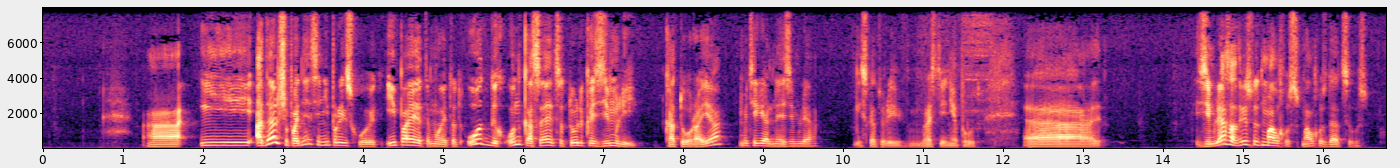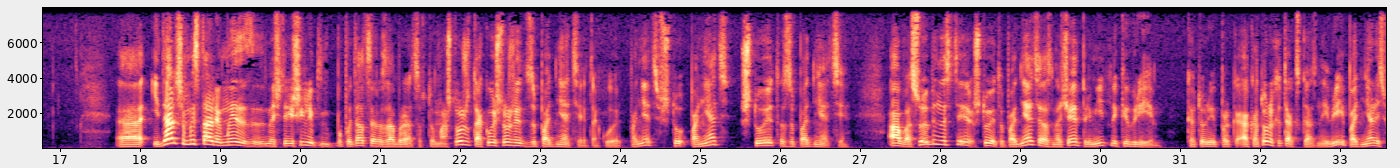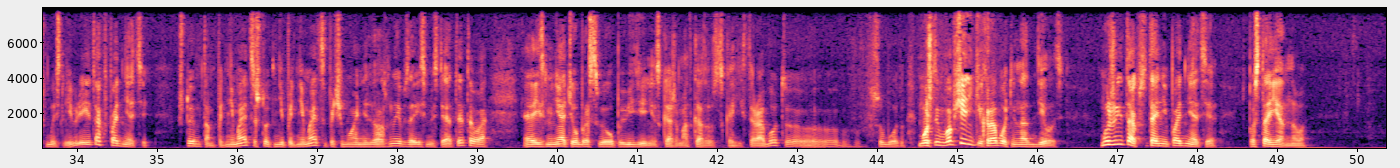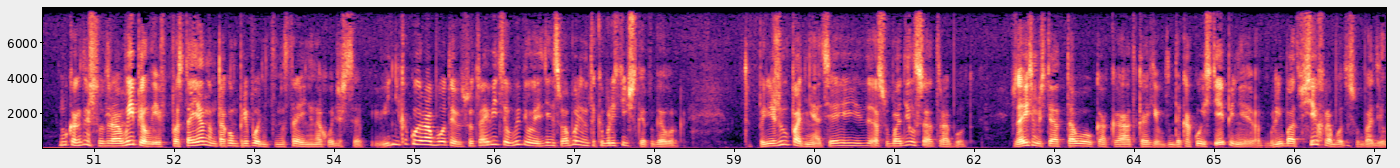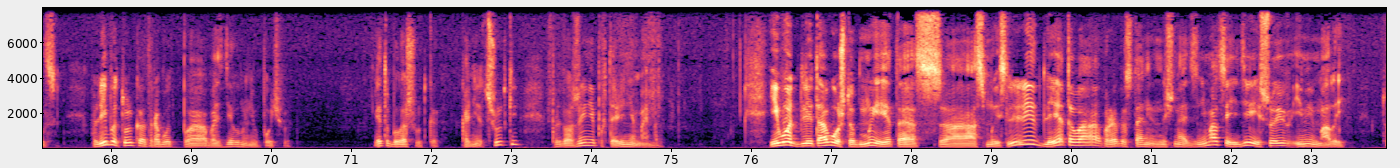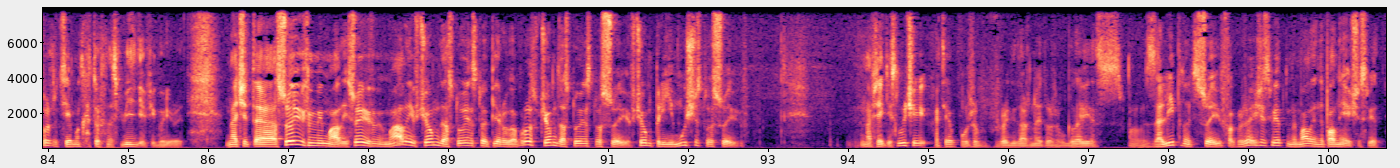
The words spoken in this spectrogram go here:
А, и, а дальше поднятия не происходит. И поэтому этот отдых, он касается только земли, которая, материальная земля, из которой растения прут, а, земля соответствует Малхус, Малхус да Ацилус. Э, и дальше мы стали, мы, значит, решили попытаться разобраться в том, а что же такое, что же это за поднятие такое, понять, что, понять, что это за поднятие. А в особенности, что это поднятие означает применительно к евреям, которые, о которых и так сказано, евреи поднялись в мысли, евреи и так в поднятии. Что им там поднимается, что-то не поднимается, почему они должны в зависимости от этого э, изменять образ своего поведения, скажем, отказываться от каких-то работ э, в субботу. Может, им вообще никаких работ не надо делать мы же и так в состоянии поднятия постоянного. Ну, как знаешь, с утра выпил и в постоянном таком приподнятом настроении находишься. И никакой работы. С утра видел, выпил, весь день свободен. Это каббалистическая поговорка. Пережил поднятие и освободился от работ. В зависимости от того, как, от, как, до какой степени, либо от всех работ освободился, либо только от работ по возделыванию почвы. Это была шутка. Конец шутки, продолжение повторения Маймера. И вот для того, чтобы мы это осмыслили, для этого Рэбе начинает заниматься идеей соев и мималой. Тоже тема, которая у нас везде фигурирует. Значит, э, соев и мималый. Соев и мималый, в чем достоинство, первый вопрос, в чем достоинство соев, в чем преимущество соев? На всякий случай, хотя уже вроде должно это уже в голове залипнуть, соев окружающий свет, мималый наполняющий свет.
